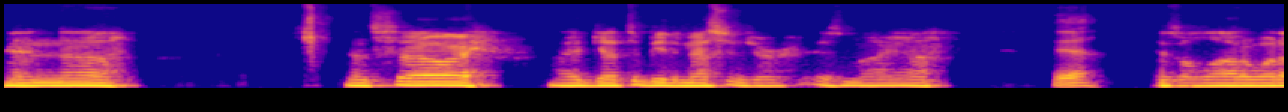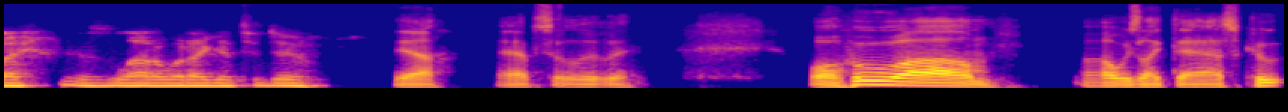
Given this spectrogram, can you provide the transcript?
And, uh, and so I, I get to be the messenger is my, uh, yeah, is a lot of what I, is a lot of what I get to do. Yeah, absolutely. Well, who, um, I always like to ask who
